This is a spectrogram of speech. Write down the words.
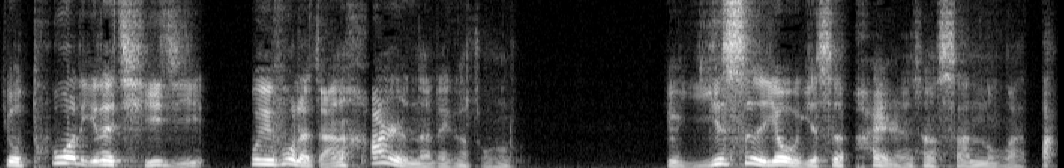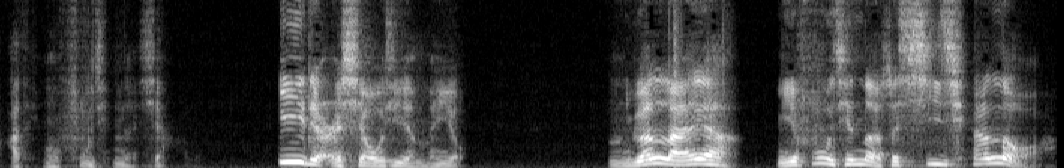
就脱离了旗籍，恢复了咱汉人的这个宗族。就一次又一次派人上山东啊打听父亲的下落，一点消息也没有。原来呀，你父亲呢是西迁了啊。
